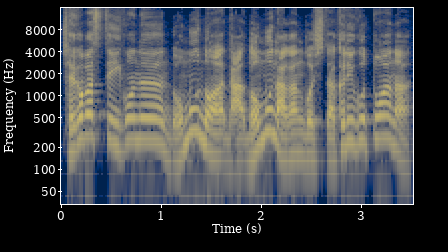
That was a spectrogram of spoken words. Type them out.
제가 봤을 때 이거는 너무 나, 나- 너무 나간 것이다. 그리고 또 하나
